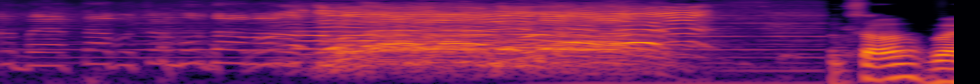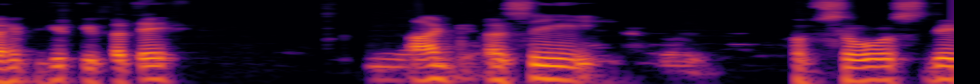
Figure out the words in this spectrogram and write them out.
ਬੁੱਚਰ ਬੈਤਾ ਬੁੱਚਰ ਮੁਰਦਾਬਾਦ। ਖਾਲਸਾ, ਵਾਹਿਗੁਰੂ ਜੀ ਕੀ ਫਤਿਹ। ਅੱਜ ਅਸੀਂ ਅਫਸੋਸ ਦੇ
